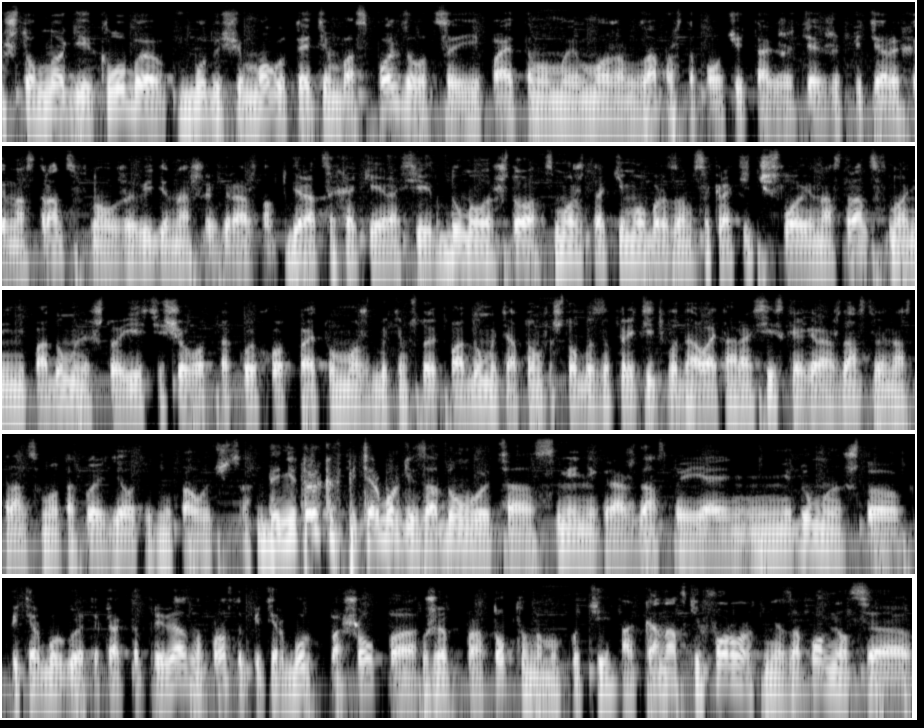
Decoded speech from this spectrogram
что многие клубы в будущем могут этим воспользоваться, и поэтому мы можем запросто получить также тех же пятерых иностранцев, но уже в виде наших граждан. Федерация хоккея России думала, что сможет таким образом сократить число иностранцев, но они не подумали, что есть еще вот такой ход, поэтому, может быть, им стоит подумать о том, чтобы запретить выдавать российское гражданство иностранцам, но такое сделать ведь не получится. Да не только в Петербурге задумываются о смене гражданства, я не думаю, что к Петербургу это как-то привязано. Просто Петербург пошел по уже протоптанному пути. А канадский форвард мне запомнился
